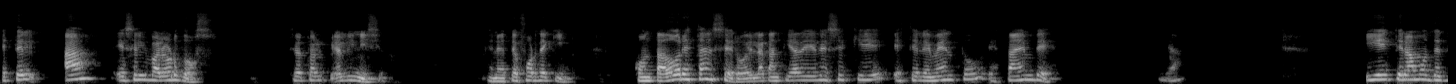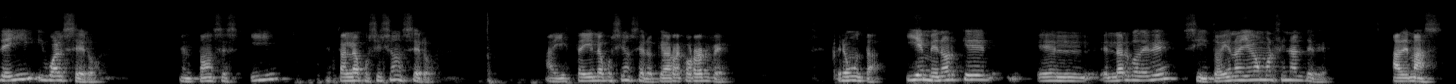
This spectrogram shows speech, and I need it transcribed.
Este el A es el valor 2, ¿cierto? Al, al inicio. En este for de aquí. Contador está en 0, es la cantidad de veces que este elemento está en B. ¿Ya? Y iteramos desde I igual 0. Entonces, I está en la posición 0. Ahí está I en la posición 0, que va a recorrer B. Pregunta, ¿I es menor que el, el largo de B? Sí, todavía no llegamos al final de B. Además,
